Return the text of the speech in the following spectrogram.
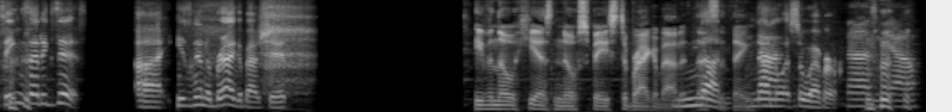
things that exist. Uh, he's gonna brag about shit. Even though he has no space to brag about it. None, That's the thing. none whatsoever. None, yeah.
